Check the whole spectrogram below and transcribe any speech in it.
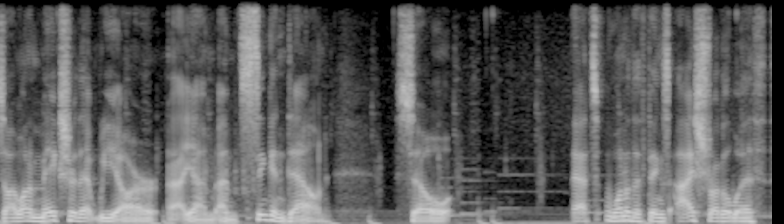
So I want to make sure that we are, uh, yeah, I'm, I'm sinking down. So that's one of the things I struggle with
